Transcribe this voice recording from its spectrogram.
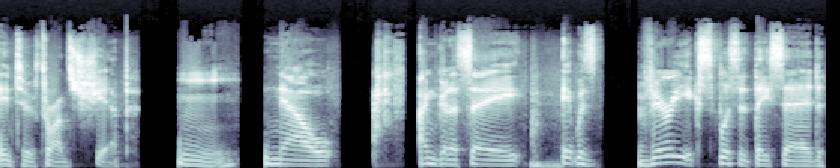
into Thrawn's ship? Hmm. Now, I'm going to say it was very explicit. They said,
